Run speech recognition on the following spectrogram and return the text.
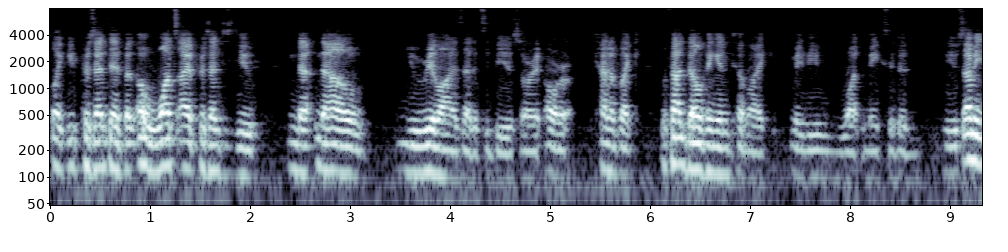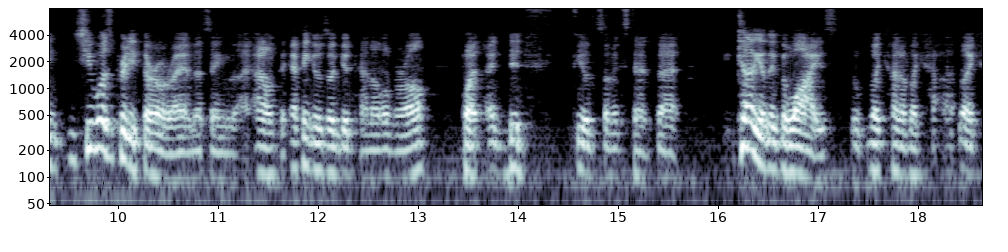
like you presented, it but oh, once I presented to you, n- now you realize that it's abuse, or or kind of like without delving into like maybe what makes it abuse. I mean, she was pretty thorough, right? I'm not saying. I don't think I think it was a good panel overall, but I did feel to some extent that kind of like the whys, like kind of like how, like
